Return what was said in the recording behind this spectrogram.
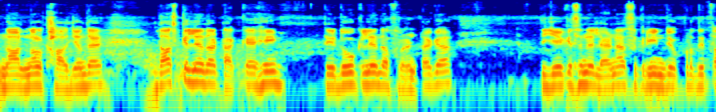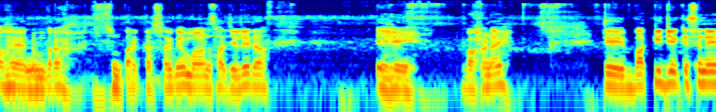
ਨਾਲ ਨਾਲ ਖਾਲ ਜਾਂਦਾ ਹੈ। 10 ਕਿੱਲਿਆਂ ਦਾ ਟੱਕ ਹੈ ਇਹ ਤੇ 2 ਕਿੱਲਿਆਂ ਦਾ ਫਰੰਟ ਹੈਗਾ। ਤੇ ਜੇ ਕਿਸੇ ਨੇ ਲੈਣਾ ਸਕਰੀਨ ਦੇ ਉੱਪਰ ਦਿੱਤਾ ਹੋਇਆ ਨੰਬਰ ਸੰਪਰਕ ਕਰ ਸਕਦੇ ਹੋ, ਮਾਨਸਾ ਜ਼ਿਲ੍ਹੇ ਦਾ ਇਹ ਵਾਹਣ ਹੈ। ਤੇ ਬਾਕੀ ਜੇ ਕਿਸੇ ਨੇ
